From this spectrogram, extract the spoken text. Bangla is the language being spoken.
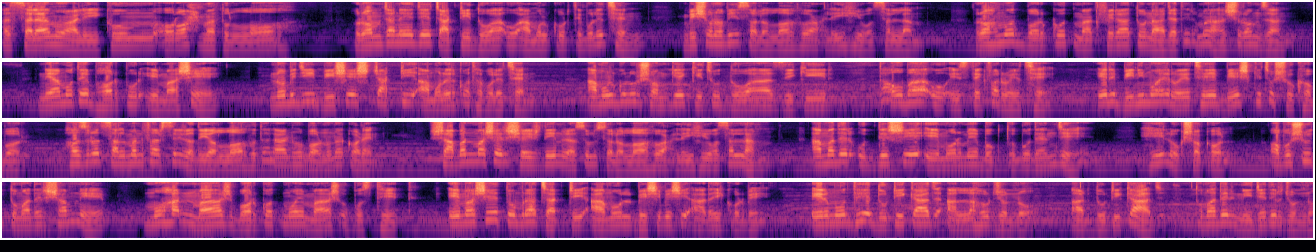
আসসালামু আলাইকুম রহমাতুল্লাহ। রমজানে যে চারটি দোয়া ও আমল করতে বলেছেন, বিশ্বনবী সাল আলিহি ওয়াসাল্লাম, রহমত, বরকত, মাগফেরাত ও নাজাতের মাস রমজান। নিয়ামতে ভরপুর এ মাসে নবীজি বিশেষ চারটি আমলের কথা বলেছেন। আমলগুলোর সঙ্গে কিছু দোয়া, জিকির, তাওবা ও ইস্তেকফা রয়েছে। এর বিনিময়ে রয়েছে বেশ কিছু সুখবর। হজরত সালমান ফার্সি রদিয়াল্লাহ তালাহু বর্ণনা করেন, শাবান মাসের শেষ দিন রসুল সাল আলিহি ওয়াসাল্লাম আমাদের উদ্দেশ্যে এ মর্মে বক্তব্য দেন যে, হে লোক সকল, অবশ্যই তোমাদের সামনে মহান মাস, বরকতময় মাস উপস্থিত। এ মাসে তোমরা চারটি আমল বেশি বেশি আদায় করবে। এর মধ্যে দুটি কাজ আল্লাহর জন্য, আর দুটি কাজ তোমাদের নিজেদের জন্য।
